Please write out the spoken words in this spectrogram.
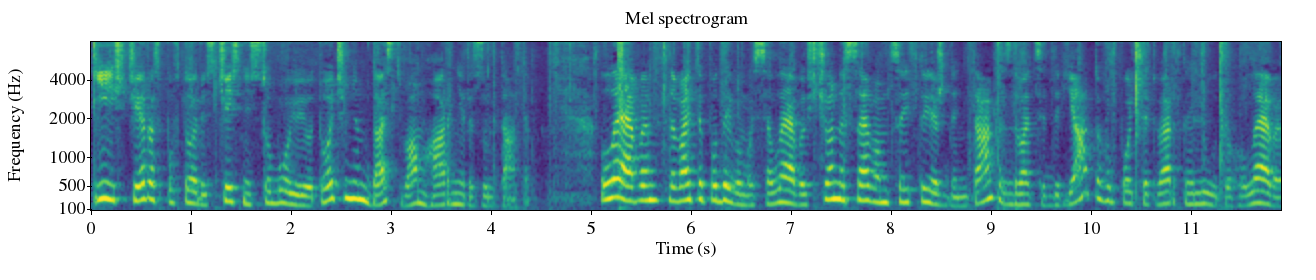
і ще раз повторюсь, чесність з собою і оточенням дасть вам гарні результати. Леви, давайте подивимося. Леви, що несе вам цей тиждень, так? З 29 по 4 лютого. Леви.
